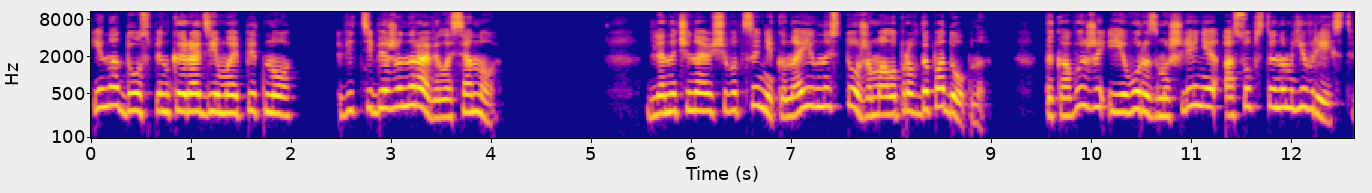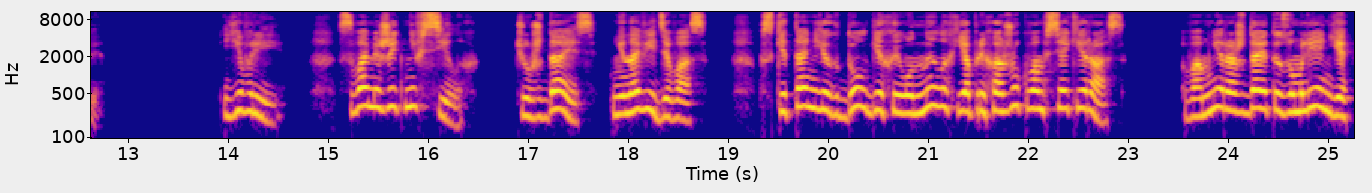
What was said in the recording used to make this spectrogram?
и над оспинкой родимое пятно, ведь тебе же нравилось оно. Для начинающего циника наивность тоже малоправдоподобна. Таковы же и его размышления о собственном еврействе. Евреи, с вами жить не в силах, чуждаясь, ненавидя вас, В скитаниях долгих и унылых я прихожу к вам всякий раз. Во мне рождает изумление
